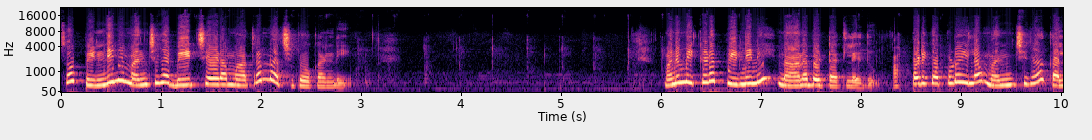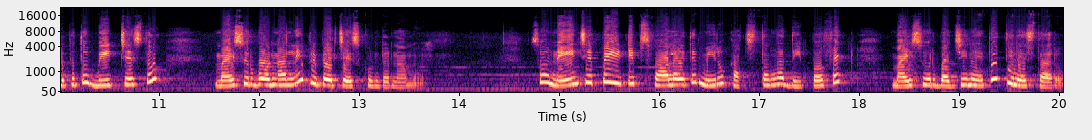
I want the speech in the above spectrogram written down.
సో పిండిని మంచిగా బీట్ చేయడం మాత్రం మర్చిపోకండి. మనం ఇక్కడ పిండిని నానబెట్టట్లేదు. అప్పటికప్పుడు ఇలా మంచిగా కలుపుతూ బీట్ చేస్తూ మైసూర్ బోండాల్ని ప్రిపేర్ చేసుకుంటున్నాము. సో నేను చెప్పే ఈ టిప్స్ ఫాలో అయితే మీరు ఖచ్చితంగా ది పర్ఫెక్ట్ మైసూర్ బజ్జీని అయితే తినేస్తారు.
